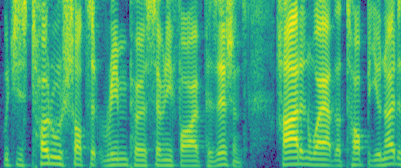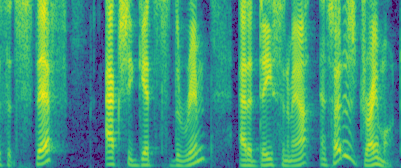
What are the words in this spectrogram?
which is total shots at rim per 75 possessions. Harden way up the top, but you'll notice that Steph actually gets to the rim at a decent amount, and so does Draymond.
